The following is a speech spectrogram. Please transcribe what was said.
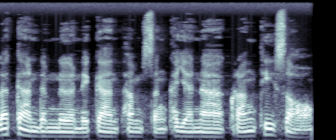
และการดำเนินในการทำสังคยนาครั้งที่สอง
